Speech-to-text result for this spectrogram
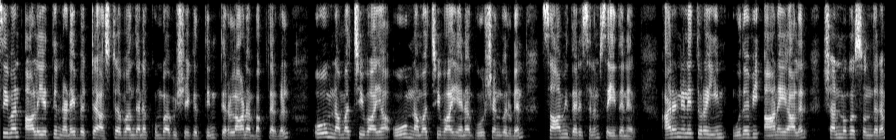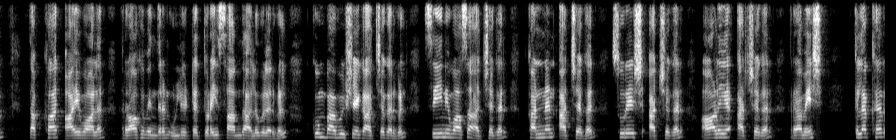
சிவன் ஆலயத்தில் நடைபெற்ற அஷ்டபந்தன கும்பாபிஷேகத்தின் திரளான பக்தர்கள் ஓம் நமச்சிவாயா ஓம் நமச்சிவாயா என கோஷங்களுடன் சாமி தரிசனம் செய்தனர். அறநிலைத்துறையின் உதவி ஆணையாளர் சண்முக சுந்தரம் தக்கார் ஆய்வாளர் ராகவேந்திரன் உள்ளிட்ட துறை சார்ந்த அலுவலர்கள் கும்பாபிஷேக அர்ச்சகர்கள் சீனிவாச அர்ச்சகர் கண்ணன் அர்ச்சகர் சுரேஷ் அர்ச்சகர் ஆலய அர்ச்சகர் ரமேஷ் கிழக்கர்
